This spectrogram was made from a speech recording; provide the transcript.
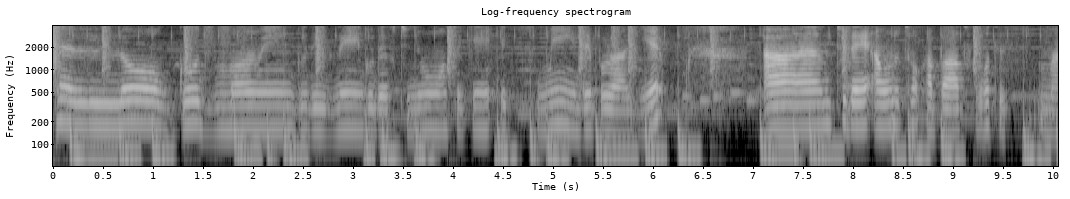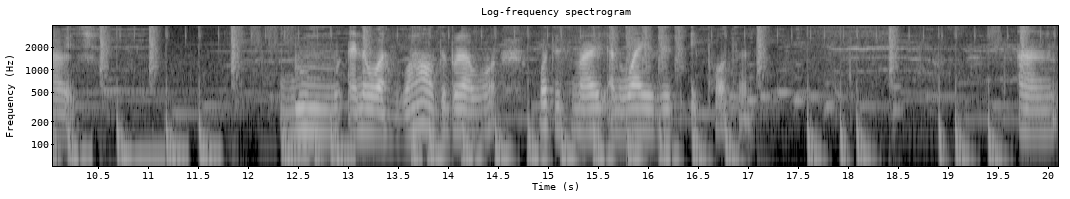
Hello, good morning, good evening, good afternoon. Once again, it's me, Deborah here. Um, today I want to talk about what is marriage. Boom! I know. Wow, Deborah, what, what is marriage and why is it important? And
